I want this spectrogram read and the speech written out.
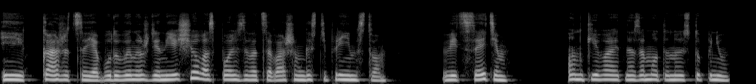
И, кажется, я буду вынужден еще воспользоваться вашим гостеприимством. Ведь с этим...» Он кивает на замотанную ступню.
